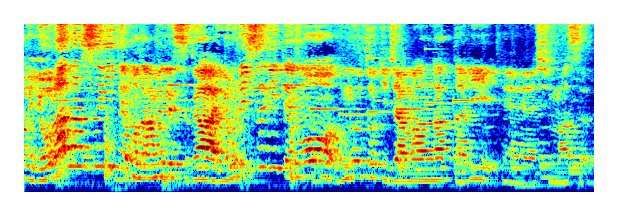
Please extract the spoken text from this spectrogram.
の寄らなすぎてもダメですが寄りすぎても産む時邪魔になったり、えーします。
